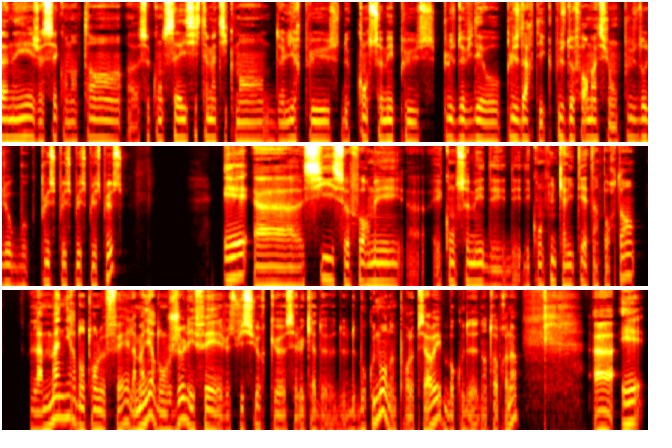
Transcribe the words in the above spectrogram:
années. Je sais qu'on entend euh, ce conseil systématiquement de lire plus, de consommer plus, plus de vidéos, plus d'articles, plus de formations, plus d'audiobooks, plus, plus, plus, plus, plus. Et euh, si se former euh, et consommer des, des, contenus de qualité est important, la manière dont on le fait, la manière dont je l'ai fait, je suis sûr que c'est le cas de, beaucoup de monde hein, pour l'observer, beaucoup d'entrepreneurs, euh, est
